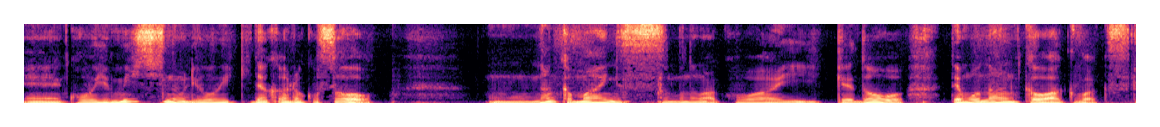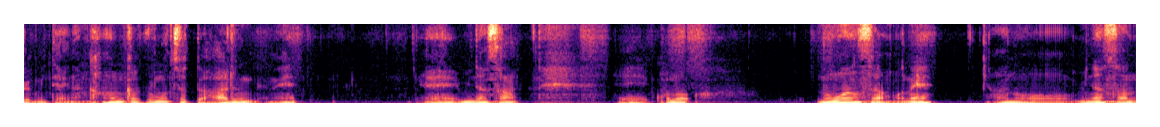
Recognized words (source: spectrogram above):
えー、こういう未知の領域だからこそ、うん、なんか前に進むのが怖いけど、でもなんかワクワクするみたいな感覚もちょっとあるんでね。えー、皆さん、えこのノアンサーもね、あの皆さんの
